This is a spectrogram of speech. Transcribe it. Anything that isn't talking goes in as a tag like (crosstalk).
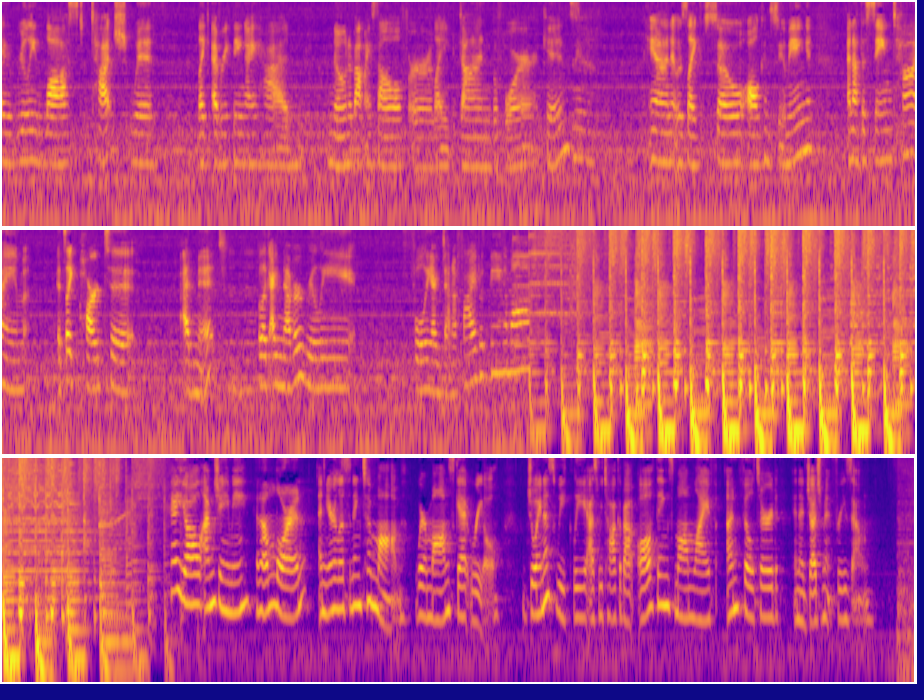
I really lost touch with like everything I had known about myself or like done before kids. Yeah. And it was like so all consuming. And at the same time, it's like hard to admit, Mm-hmm. but like I never really fully identified with being a mom. Y'all, I'm Jayme. And I'm Lauren. and you're listening to Mom, where moms get real. Join us weekly as we talk about all things mom life, unfiltered, in a judgment free zone.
